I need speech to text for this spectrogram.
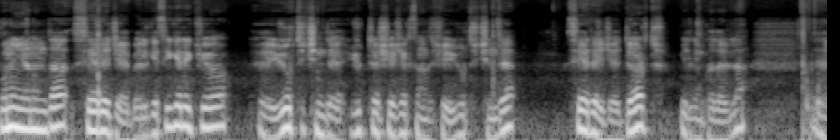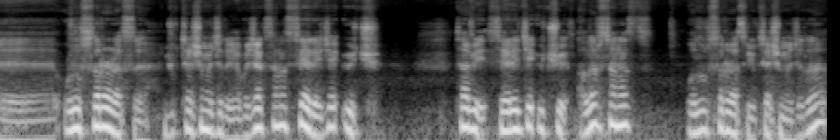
Bunun yanında SRC belgesi gerekiyor. E, Yurt içinde yük taşıyacaksanız şey yurt içinde SRC 4 bildiğim kadarıyla. E, uluslararası yük taşımacılığı yapacaksanız SRC 3 Tabi SRC 3'ü alırsanız uluslararası yük taşımacılığı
